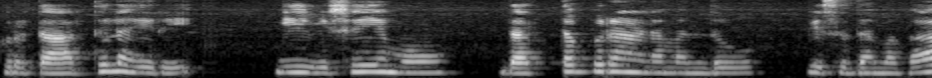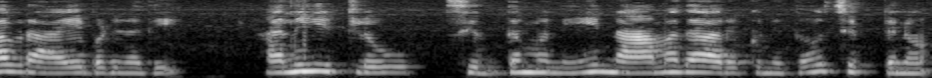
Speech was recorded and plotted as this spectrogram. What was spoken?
కృతార్థులైరి. ఈ విషయము దత్తపురాణమందు విశదముగా వ్రాయబడినది. అని ఇట్లు సిద్ధముని నామధారకునితో చెప్పెను.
